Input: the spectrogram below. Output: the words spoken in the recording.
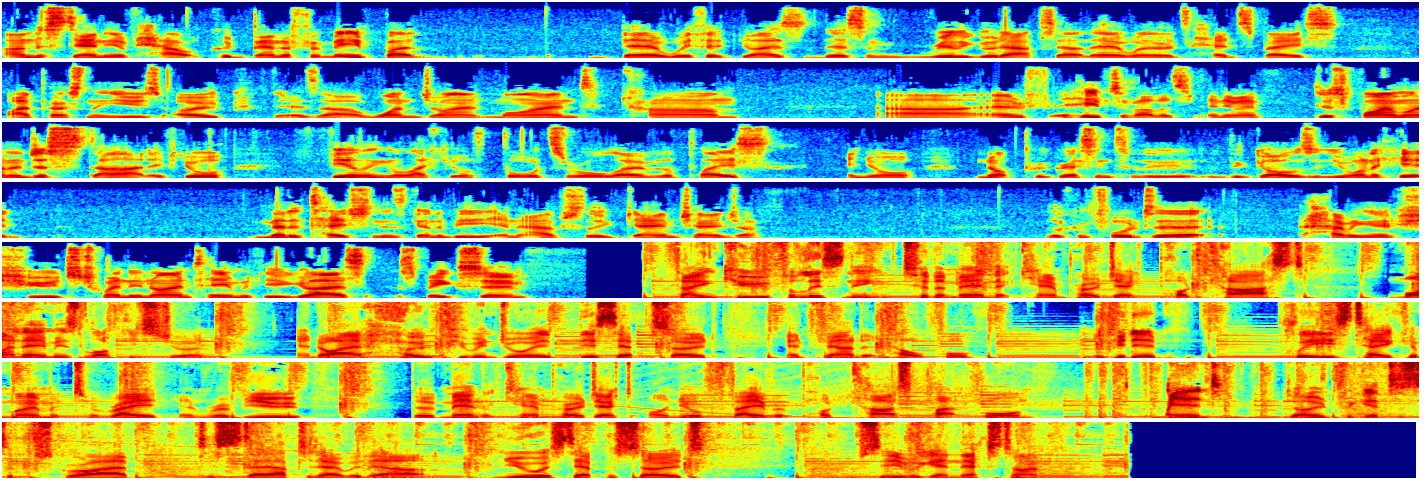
understanding of how it could benefit me. But bear with it, guys. There's some really good apps out there, whether it's Headspace. I personally use Oak. There's uh, One Giant Mind, Calm, uh, and heaps of others. Anyway, just find one and just start. If you're feeling like your thoughts are all over the place and you're not progressing to the, the goals that you want to hit, meditation is going to be an absolute game changer. Looking forward to having a huge 2019 with you guys. Speak soon. Thank you for listening to the Man That Can Project podcast. My name is Lachie Stuart, and I hope you enjoyed this episode and found it helpful. If you did, please take a moment to rate and review the Man That Can Project on your favorite podcast platform. And don't forget to subscribe to stay up to date with our newest episodes. We'll see you again next time.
